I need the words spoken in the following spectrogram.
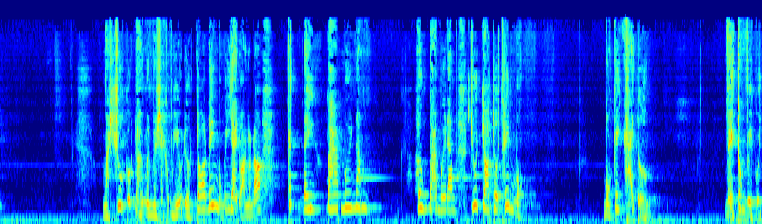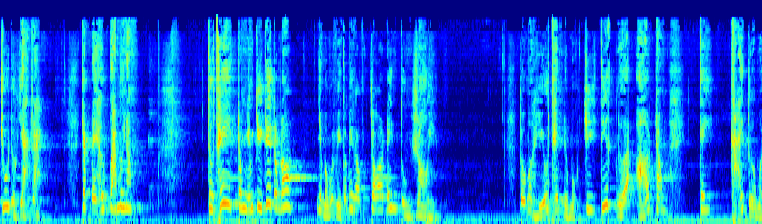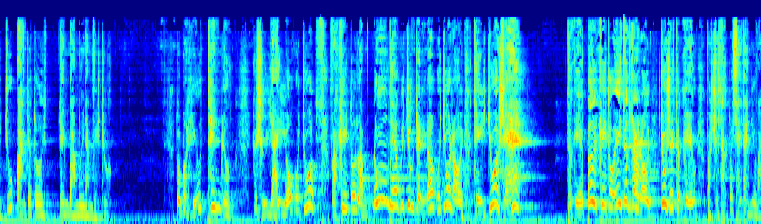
Mà suốt cuộc đời mình mình sẽ không hiểu được. Cho đến một cái giai đoạn nào đó, cách đây 30 năm, hơn 30 năm, Chúa cho tôi thêm một một cái khải tượng về công việc của Chúa được giảng ra. Cách đây hơn 30 năm, Tôi thấy trong những chi tiết trong đó. Nhưng mà quý vị có biết không? Cho đến tuần rồi, Tôi mới hiểu thêm được một chi tiết nữa Ở trong cái khải tượng mà Chúa ban cho tôi. Trên 30 năm về trước. Tôi mới hiểu thêm được Cái sự dạy dỗ của Chúa. Và khi tôi làm đúng theo cái chương trình đó của Chúa rồi Thì Chúa sẽ thực hiện. Tới khi tôi ý thức ra rồi Chúa sẽ thực hiện. Và sự thật nó xảy ra như vậy.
